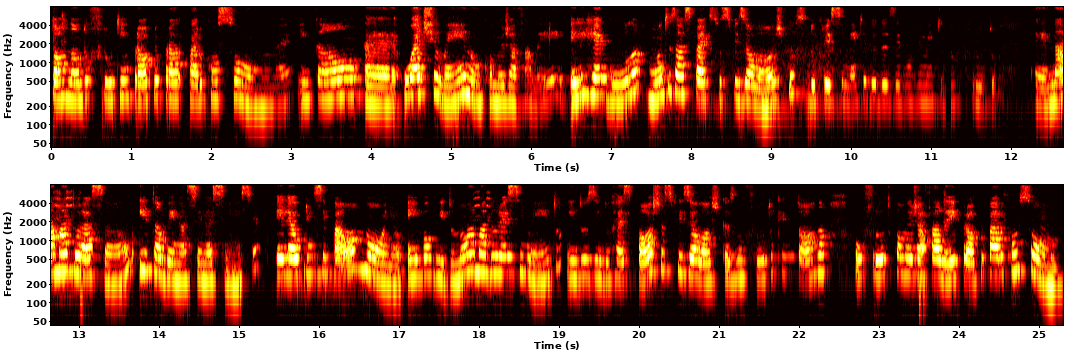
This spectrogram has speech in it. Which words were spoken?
tornando o fruto impróprio pra, para o consumo, né? Então, é, o etileno, como eu já falei, ele regula muitos aspectos fisiológicos do crescimento e do desenvolvimento do fruto é, na maturação e também na senescência. Ele é o principal hormônio envolvido no amadurecimento, induzindo respostas fisiológicas no fruto que tornam o fruto, como eu já falei, próprio para o consumo.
